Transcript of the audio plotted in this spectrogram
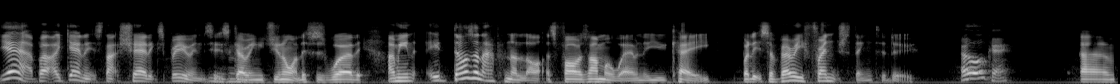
Yeah, but again, it's that shared experience. It's Mhm. going, do you know what, this is worthy. I mean, it doesn't happen a lot, as far as I'm aware, in the UK, but it's a very French thing to do. Oh, okay. Um,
